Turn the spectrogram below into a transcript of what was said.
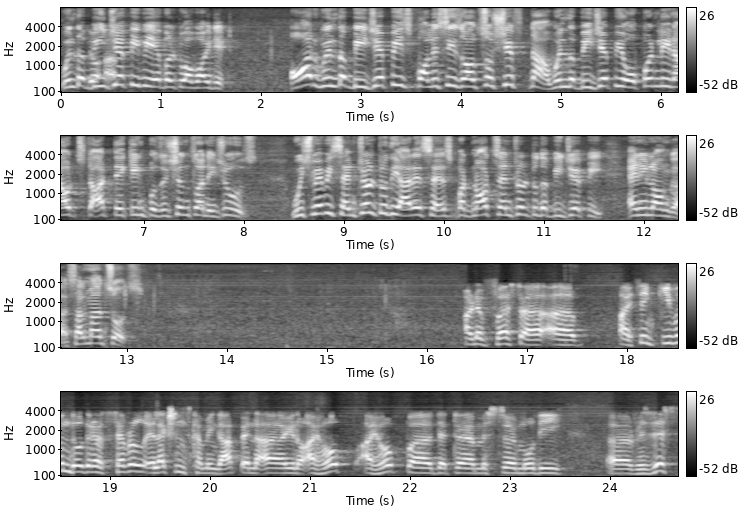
Will the Yo, BJP uh, be able to avoid it? Or will the BJP's policies also shift now? Will the BJP openly now start taking positions on issues which may be central to the RSS but not central to the BJP any longer. Salman Soz. Arnab, first, uh, uh, I think even though there are several elections coming up, and uh, you know, I hope I hope uh, that uh, Mr. Modi uh, resists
